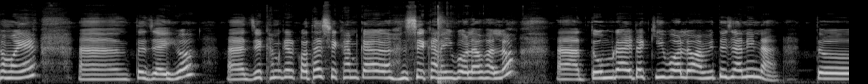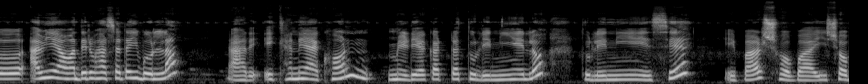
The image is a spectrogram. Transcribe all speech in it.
সময়ে। তো যাই হোক যেখানকার কথা সেখানকার, সেখানেই বলা ভালো। তোমরা এটা কি বলো আমি তো জানি না। তো আমি আমাদের ভাষাটাই বললাম। আর এখানে এখন মিডিয়া কার্ডটা তুলে নিয়ে এলো। তুলে নিয়ে এসে এবার সবাই, সব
